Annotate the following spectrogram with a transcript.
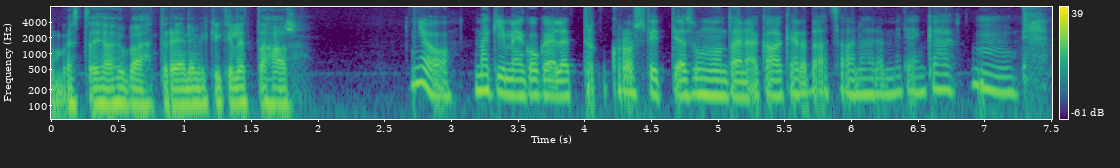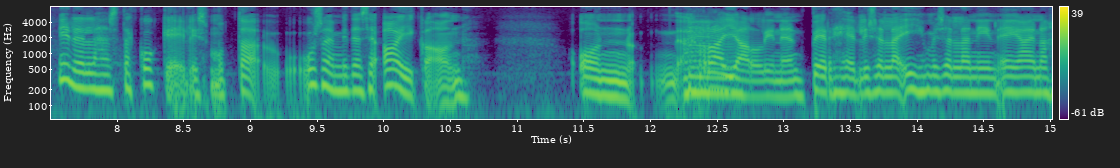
mun mielestä ihan hyvä treenivinkki kelle tahansa. Joo, mäkin menen kokeilemaan crossfittiä sunnuntaina aikaa kertaa, että saa nähdä miten käy. Mm. Mielellähän sitä kokeilisi, mutta useimmiten se aika on, on mm. rajallinen perheellisellä ihmisellä, niin ei aina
